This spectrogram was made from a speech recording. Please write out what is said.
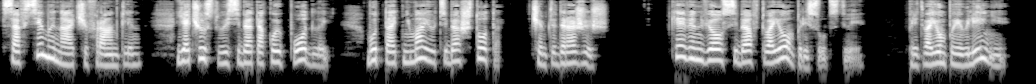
Совсем иначе, Франклин. Я чувствую себя такой подлой, будто отнимаю у тебя что-то, чем ты дорожишь. Кевин вел себя в твоем присутствии. При твоем появлении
